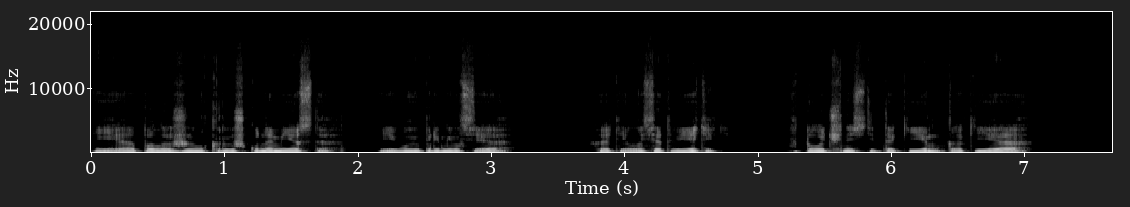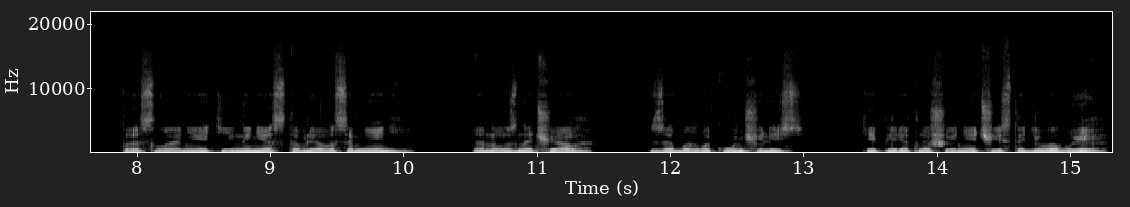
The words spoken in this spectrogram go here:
Я положил крышку на место и выпрямился. Хотелось ответить, в точности таким, как я. Послание Тины не оставляло сомнений. Оно означало, забавы кончились, теперь отношения чисто деловые,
